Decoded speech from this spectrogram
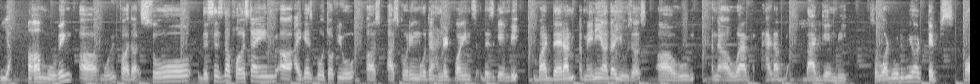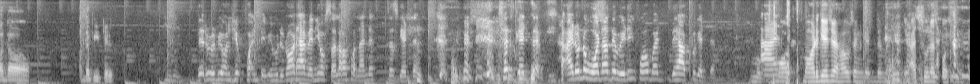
Yeah. Uh, moving uh, moving further. So this is the first time uh, I guess both of you are, are scoring more than 100 points this game week. But there are many other users uh, who uh, who have had a bad game week. So what would be your tips for the other people? there will be only one team. If you do not have any of Salah or Fernandes, just get them. just get them. I don't know what are they waiting for, but they have to get them. And- Mor- mortgage a house and get them as soon as possible.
